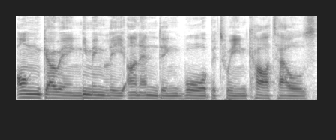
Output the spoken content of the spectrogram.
ongoing, seemingly unending war between cartels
